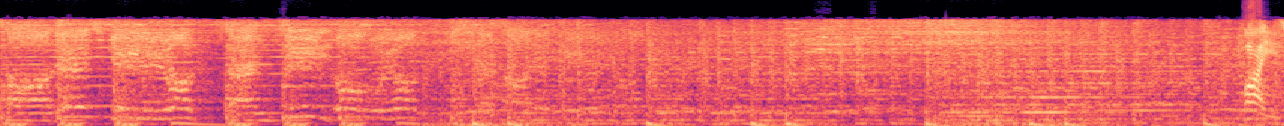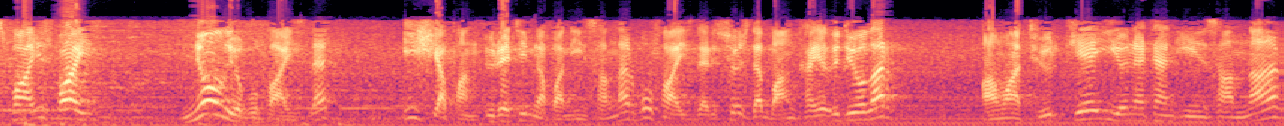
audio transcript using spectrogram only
sensiz geliyor, sensiz olmuyor, işte geliyor. Faiz, faiz, faiz. Ne oluyor bu faizler? İş yapan, üretim yapan insanlar bu faizleri sözde bankaya ödüyorlar. Ama Türkiye'yi yöneten insanlar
